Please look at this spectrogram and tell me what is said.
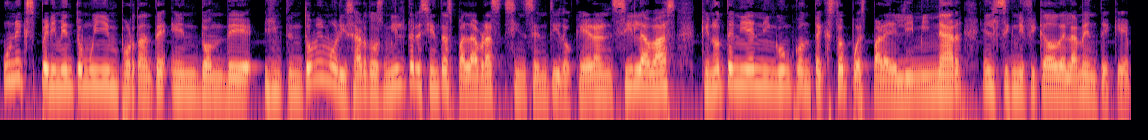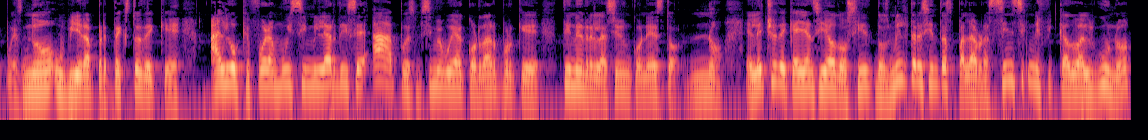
un experimento muy importante en donde intentó memorizar 2.300 palabras sin sentido, que eran sílabas que no tenían ningún contexto, pues para eliminar el significado de la mente, que pues no hubiera pretexto de que algo que fuera muy similar dice, ah, pues sí me voy a acordar porque tienen relación con esto. No, el hecho de que hayan sido 2.300 palabras sin significado alguno,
